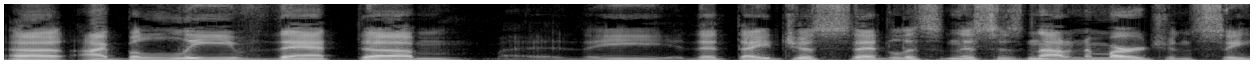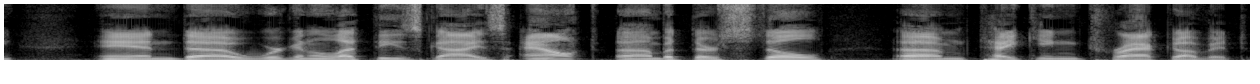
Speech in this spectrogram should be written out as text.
uh, I believe that um, the that they just said, "Listen, this is not an emergency, and uh, we're going to let these guys out." Um, but they're still um, taking track of it,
